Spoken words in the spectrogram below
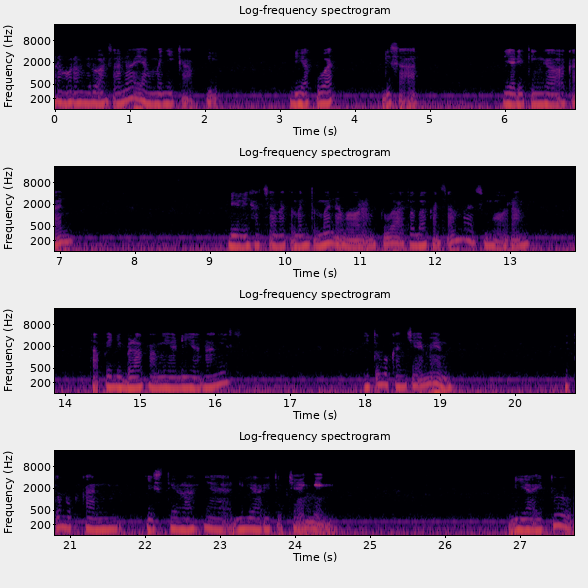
orang-orang di luar sana yang menyikapi dia kuat di saat dia ditinggalkan dilihat sama teman-teman sama orang tua atau bahkan sama semua orang tapi di belakangnya dia nangis itu bukan cemen itu bukan istilahnya dia itu cengeng. Dia itu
